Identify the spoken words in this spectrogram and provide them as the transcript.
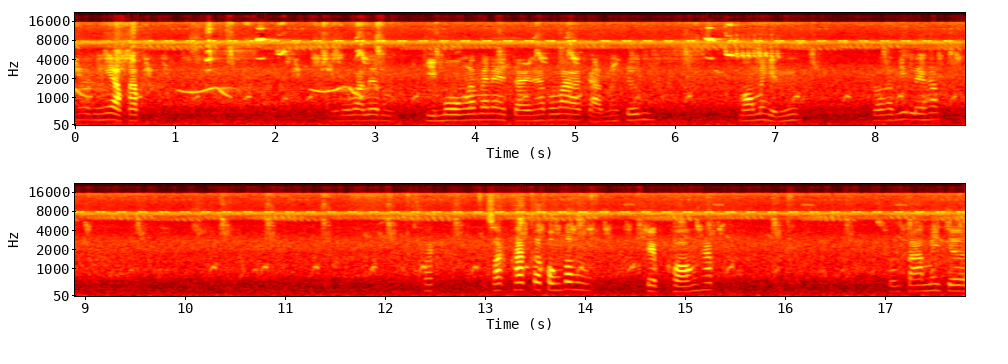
เริ่มเงียบครับไม่รู้ว่าเริ่ม กี่โมงแล้วไม่แน่ใจนะครับ เพราะว่าอากาศมันครึ้ม มองไม่เห็นดวงอาทิตย์เลยครับ สักสักพักก็คงต้องเก็บของครับคงตามไม่เจอ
